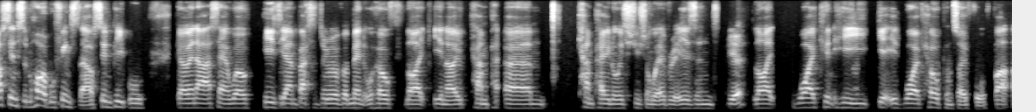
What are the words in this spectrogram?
I've seen some horrible things there. I've seen people going out saying, "Well, he's the ambassador of a mental health, like you know, camp- um, campaign or institution, or whatever it is," and Yeah. like, why couldn't he get his wife help and so forth? But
